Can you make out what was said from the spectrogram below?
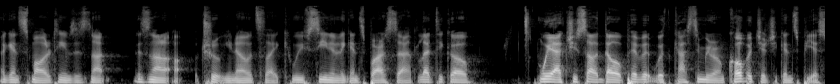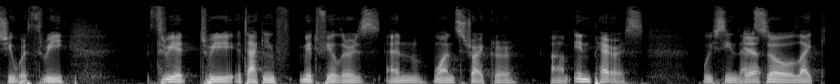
against smaller teams. It's not. It's not uh, true. You know, it's like we've seen it against Barca, Atletico. We actually saw a double pivot with Casemiro and Kovacic against PSG, where three, three, three attacking midfielders and one striker um, in Paris. We've seen that. Yeah. So, like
